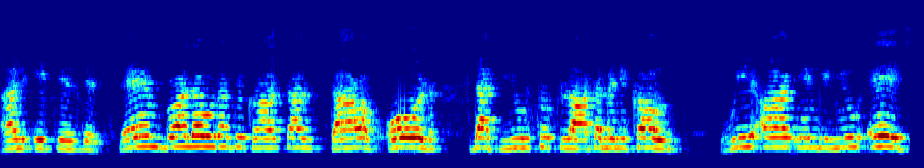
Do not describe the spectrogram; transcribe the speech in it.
and it is the same Brotherhood of the Cross and Star of old that used to slaughter many cows. We are in the new age,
